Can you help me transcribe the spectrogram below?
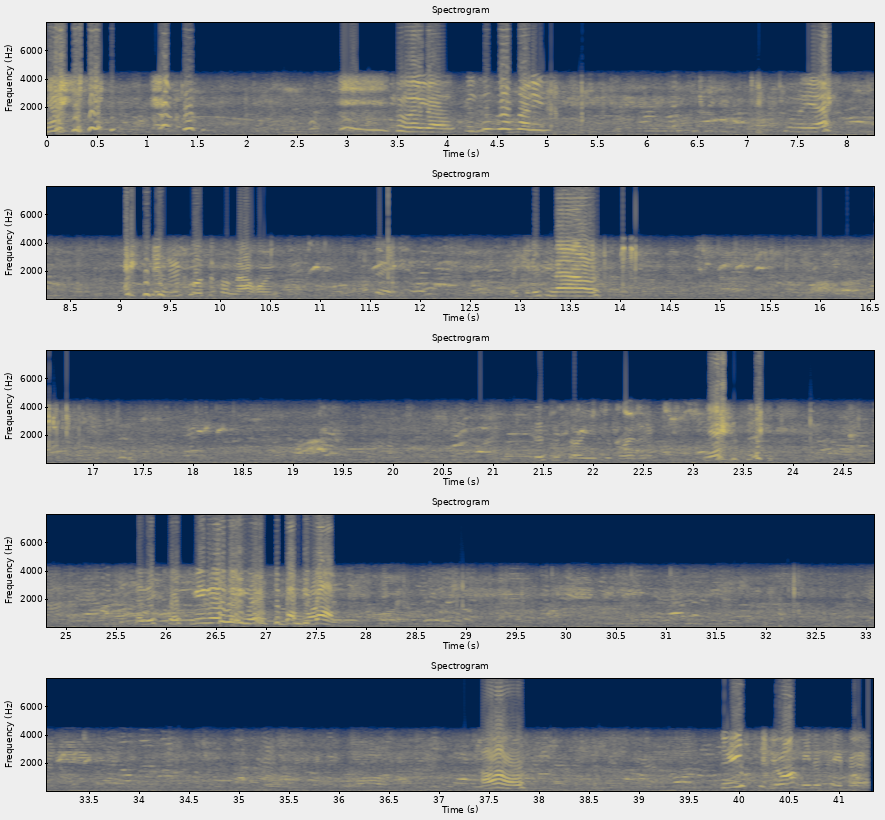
oh my god, this is so funny. Oh my god. Can do a close up on that one. Good. Look at his mouth. This is so YouTube worthy. Yes. Now this supposed to be moving. Where's the bumpy bump? Oh. Do you want me to tape it?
